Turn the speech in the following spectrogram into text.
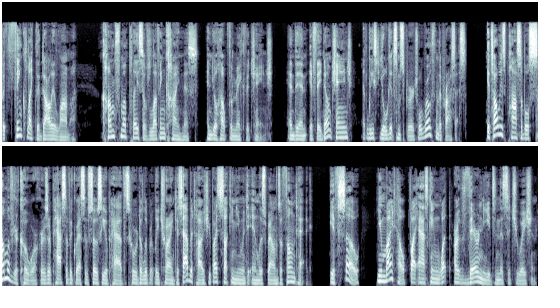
But think like the Dalai Lama. Come from a place of loving kindness, and you'll help them make the change. And then, if they don't change, at least you'll get some spiritual growth in the process. It's always possible some of your coworkers are passive aggressive sociopaths who are deliberately trying to sabotage you by sucking you into endless rounds of phone tag. If so, you might help by asking what are their needs in this situation.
